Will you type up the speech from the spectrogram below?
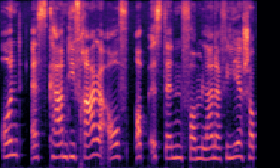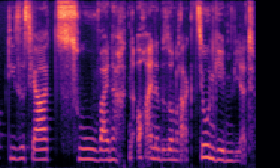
Und es kam die Frage auf, ob es denn vom Lana Filia Shop dieses Jahr zu Weihnachten auch eine besondere Aktion geben wird.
